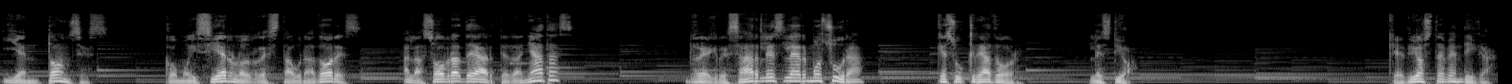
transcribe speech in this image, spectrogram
Y entonces, como hicieron los restauradores a las obras de arte dañadas, regresarles la hermosura que su Creador les dio. Que Dios te bendiga.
